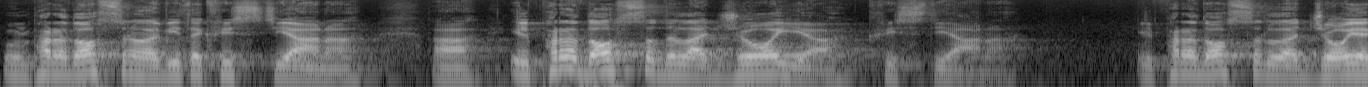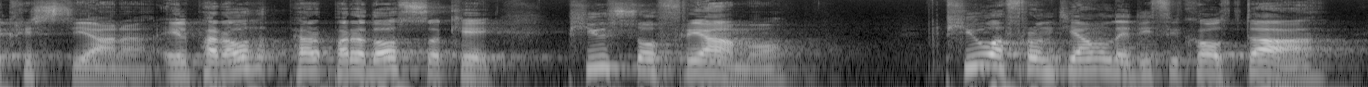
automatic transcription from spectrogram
Un paradosso nella vita cristiana, uh, il paradosso della gioia cristiana. Il paradosso della gioia cristiana è il paradosso che più soffriamo, più affrontiamo le difficoltà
